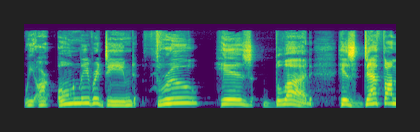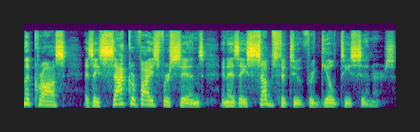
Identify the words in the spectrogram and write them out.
We are only redeemed through his blood, his death on the cross as a sacrifice for sins and as a substitute for guilty sinners.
